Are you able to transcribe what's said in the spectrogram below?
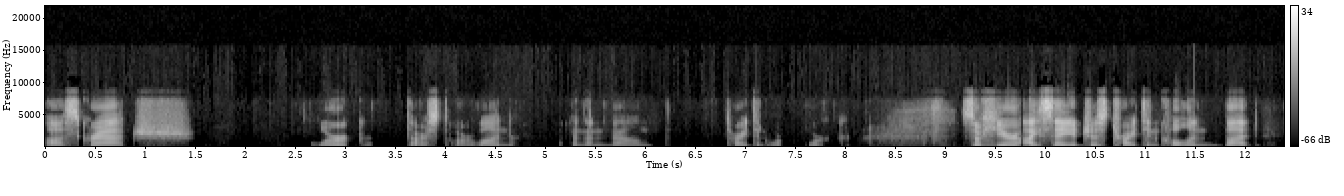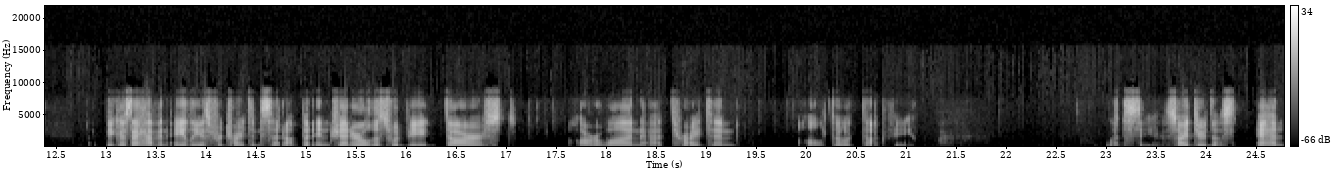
uh, scratch work darst r1 and then mount Triton wor- work. So here I say just Triton colon, but because I have an alias for Triton set up, but in general this would be darst r1 at triton aalto.v. Let's see. So I do this and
